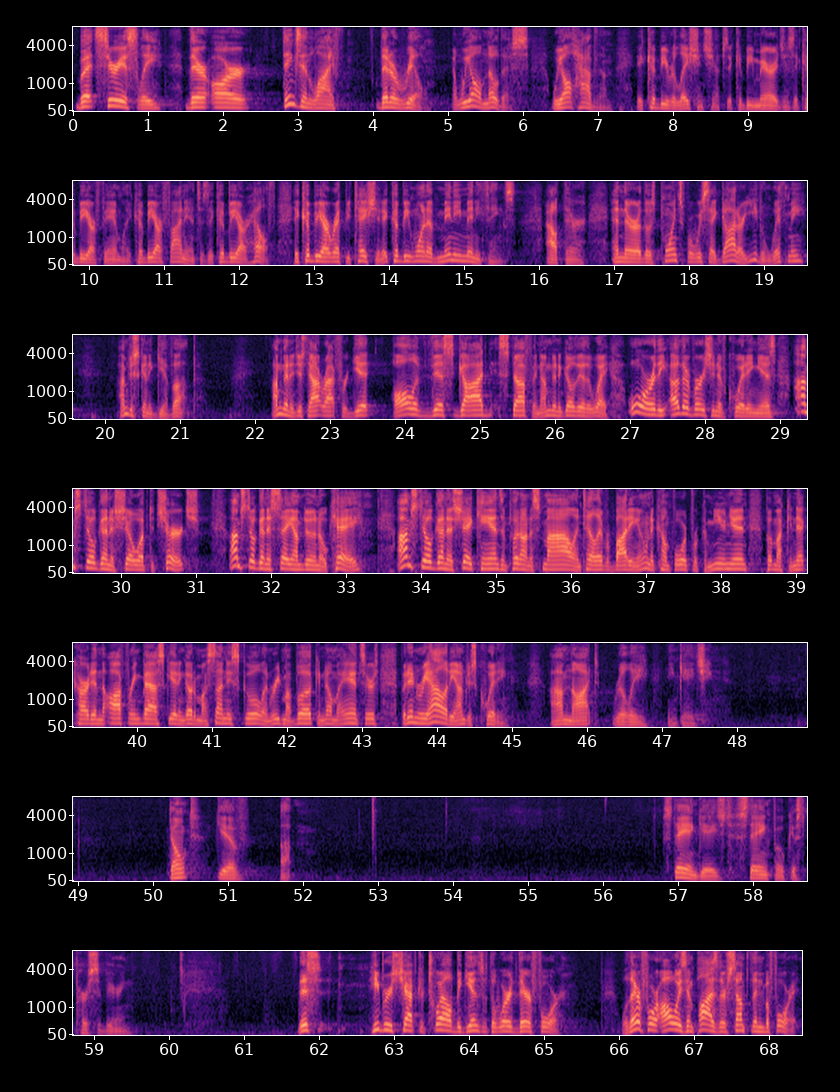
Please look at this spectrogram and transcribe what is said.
But seriously, there are things in life that are real, and we all know this. We all have them. It could be relationships, it could be marriages, it could be our family, it could be our finances, it could be our health, it could be our reputation, it could be one of many, many things out there. And there are those points where we say, God, are you even with me? I'm just going to give up. I'm going to just outright forget all of this God stuff and I'm going to go the other way. Or the other version of quitting is I'm still going to show up to church I'm still going to say I'm doing okay. I'm still going to shake hands and put on a smile and tell everybody I'm going to come forward for communion, put my Connect card in the offering basket, and go to my Sunday school and read my book and know my answers. But in reality, I'm just quitting. I'm not really engaging. Don't give up. Stay engaged, staying focused, persevering. This Hebrews chapter 12 begins with the word therefore. Well, therefore always implies there's something before it.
